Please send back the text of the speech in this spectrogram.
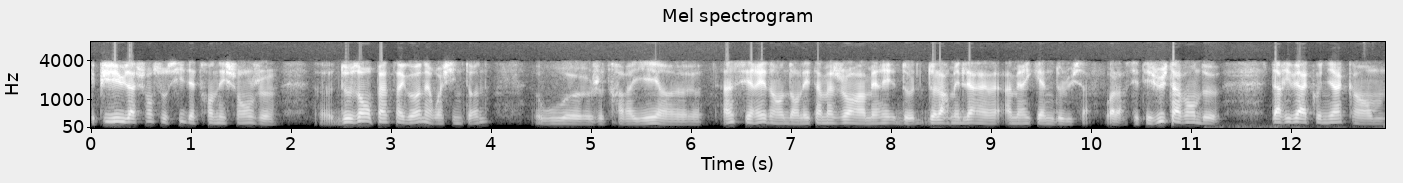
Et puis j'ai eu la chance aussi d'être en échange euh, deux ans au Pentagone à Washington, où je travaillais inséré dans, dans l'état-major de, de l'armée de l'air américaine de l'USAF. Voilà, c'était juste avant d'arriver à Cognac en,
